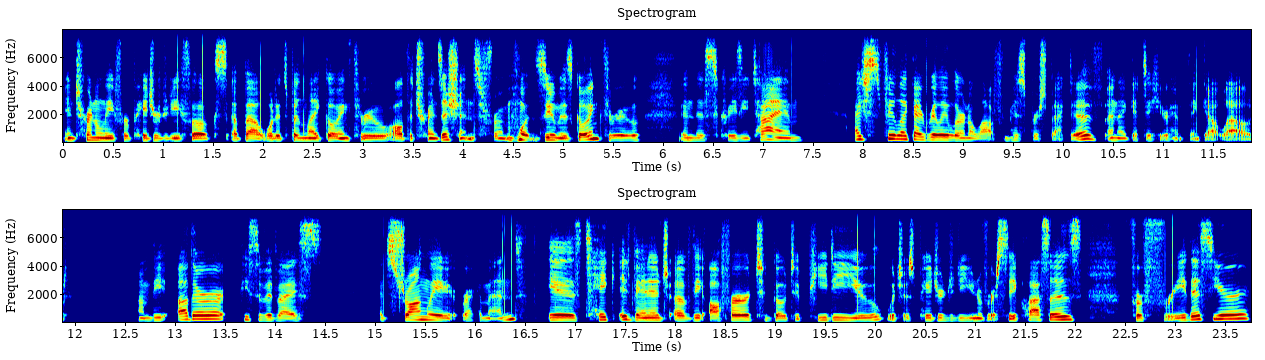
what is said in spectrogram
internally for PagerDuty folks about what it's been like going through all the transitions from what Zoom is going through in this crazy time. I just feel like I really learn a lot from his perspective and I get to hear him think out loud. Um, the other piece of advice I'd strongly recommend is take advantage of the offer to go to PDU, which is PagerDuty University classes, for free this year.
